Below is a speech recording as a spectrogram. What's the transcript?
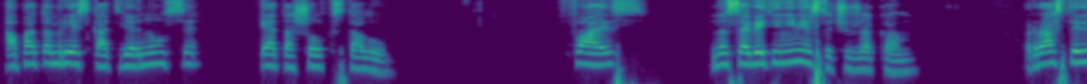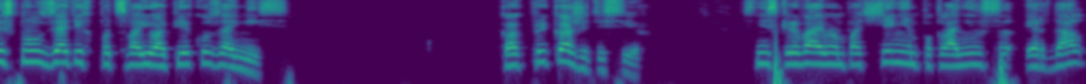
а потом резко отвернулся и отошел к столу. «Фаис, на совете не место чужакам. Раз ты рискнул взять их под свою опеку, займись». «Как прикажете, сир?» С нескрываемым почтением поклонился Эрдал,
